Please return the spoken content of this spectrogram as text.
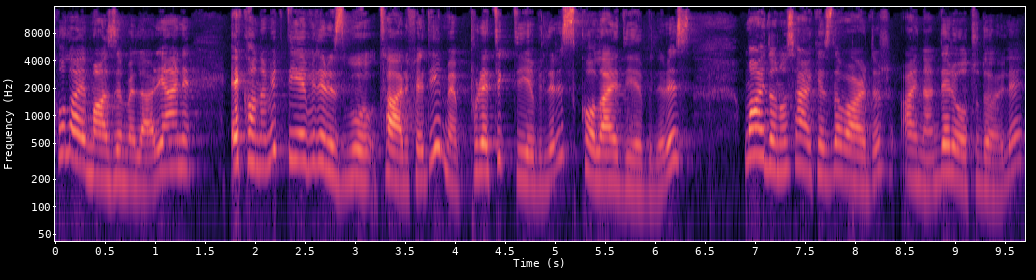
kolay malzemeler yani ekonomik diyebiliriz bu tarife değil mi? Pratik diyebiliriz, kolay diyebiliriz. Maydanoz herkeste vardır. Aynen dereotu da öyle.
